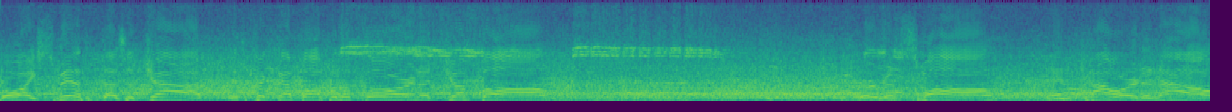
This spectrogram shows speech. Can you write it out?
Boy, Smith does a job. It's picked up off of the floor and a jump ball. Irvin Small and Coward, and now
